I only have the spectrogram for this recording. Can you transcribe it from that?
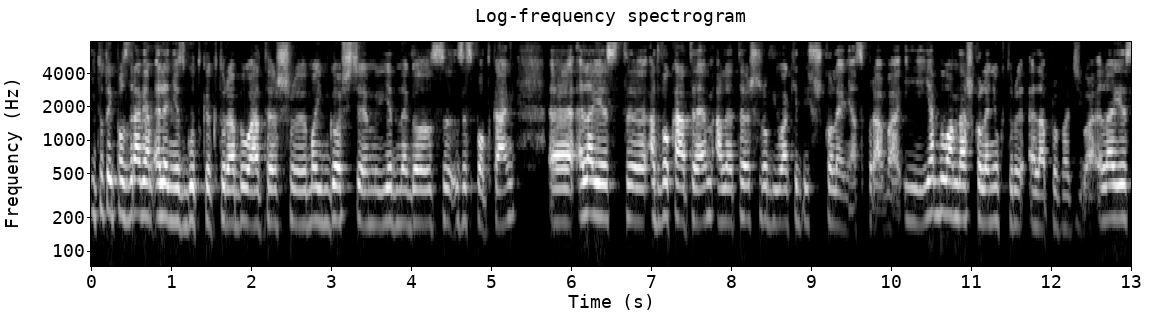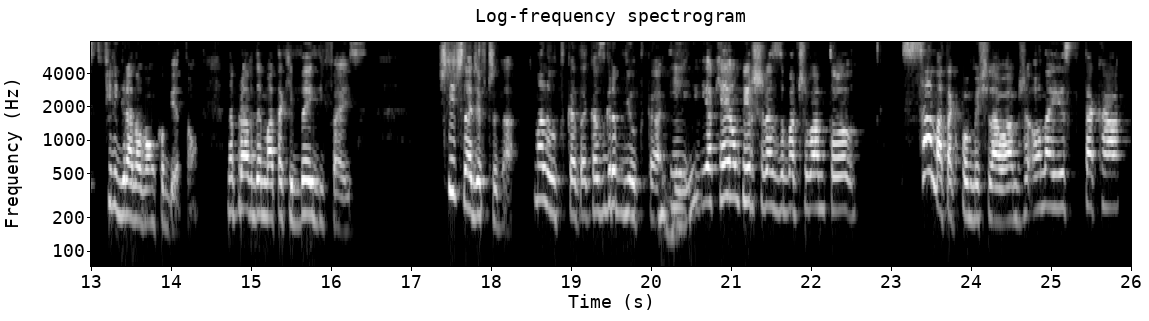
i tutaj pozdrawiam Elenię Zgódkę, która była też e, moim gościem jednego z, ze spotkań. E, Ela jest e, adwokatem, ale też robiła kiedyś szkolenia z prawa i ja byłam na szkoleniu, który Ela prowadziła. Ela jest filigranową kobietą, naprawdę ma taki baby face, śliczna dziewczyna, Malutka, taka zgrabniutka. Mhm. I jak ja ją pierwszy raz zobaczyłam, to sama tak pomyślałam, że ona jest taka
